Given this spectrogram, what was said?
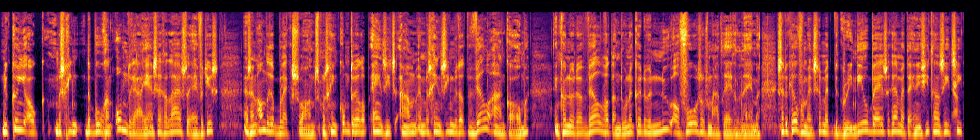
Nu kun je ook misschien de boel gaan omdraaien en zeggen: luister eventjes, er zijn andere black swans. Misschien komt er wel opeens iets aan en misschien zien we dat wel aankomen. En kunnen we er wel wat aan doen en kunnen we nu al voorzorgsmaatregelen nemen. Er zijn natuurlijk heel veel mensen met de Green Deal bezig, hè, met de energietransitie.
